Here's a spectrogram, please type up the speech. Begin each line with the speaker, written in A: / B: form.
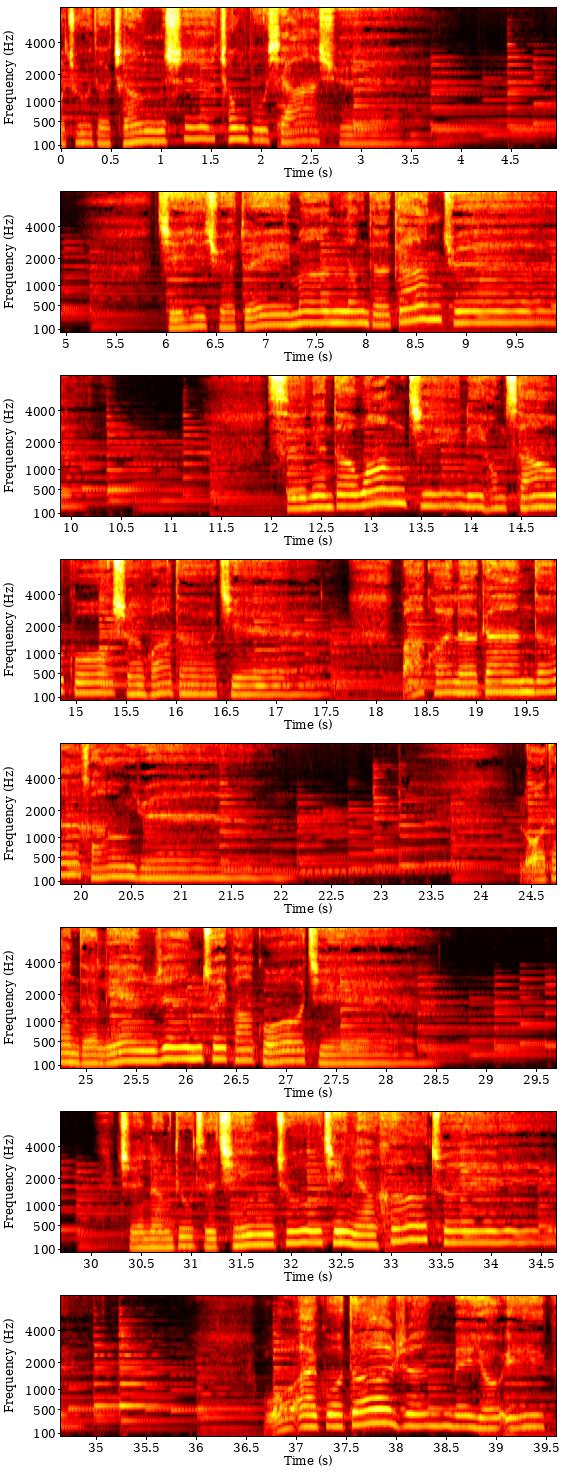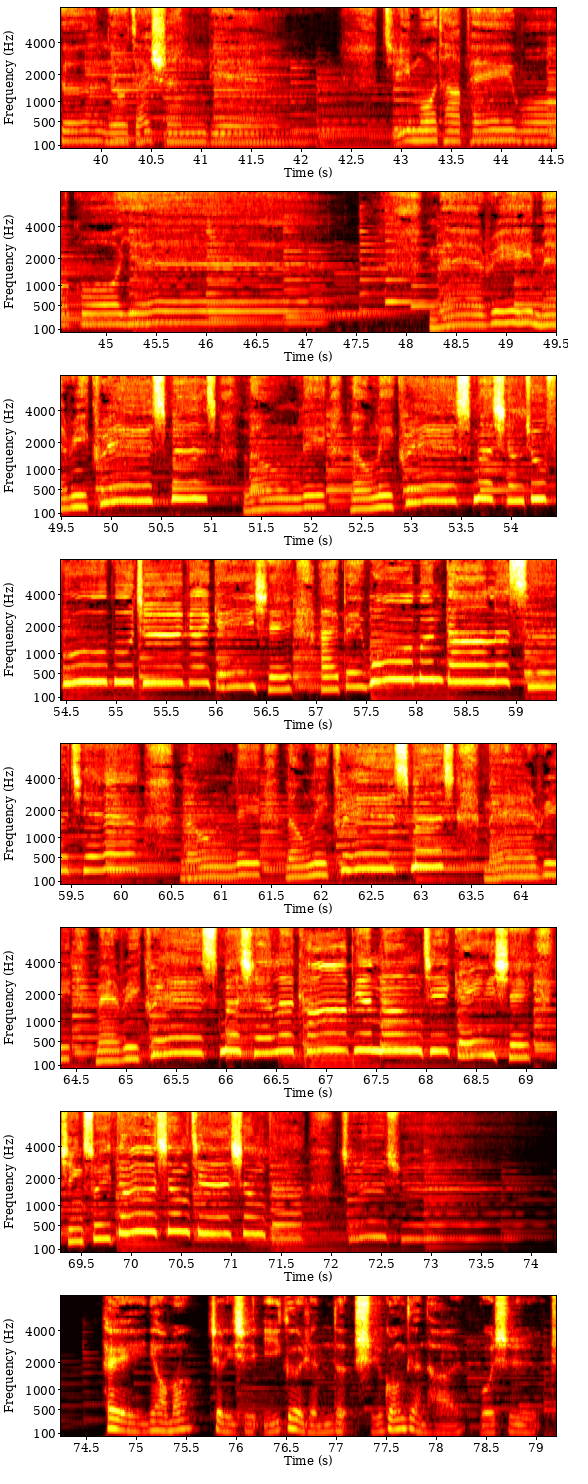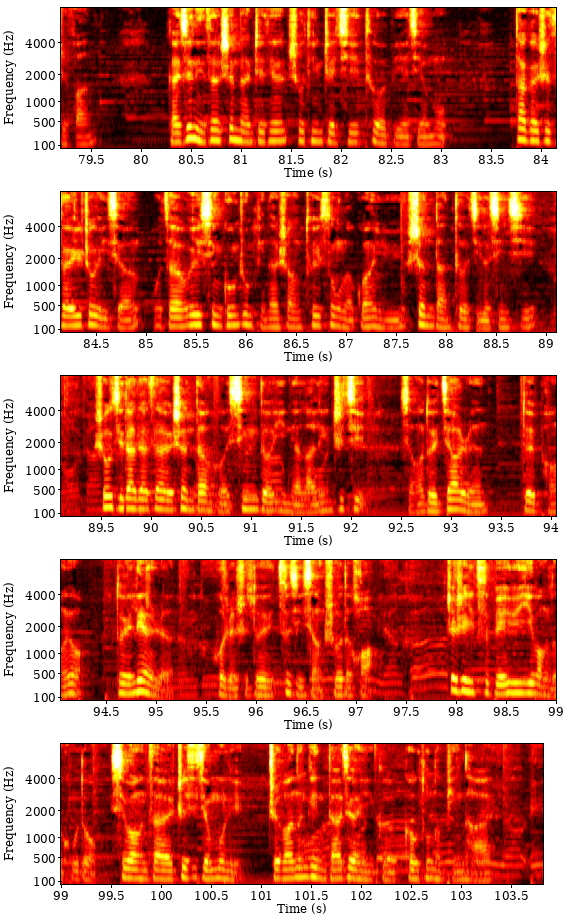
A: 我住的城市从不下雪，记忆却堆满冷的感觉。思念的旺季，霓虹扫过喧哗的街，把快乐赶得好远。落单的恋人最怕过节。只能独自庆祝，尽量喝醉。我爱过的人，没有一个留在身边，寂寞它陪我过夜。Merry Merry Christmas，Lonely Lonely Christmas，想祝福不知该给谁，爱被我们打了死结。Lonely Lonely Christmas，Merry Merry Christmas，写了卡片能寄给谁？心碎的像街上的纸屑。
B: 嘿，你好吗？这里是一个人的时光电台，我是志凡。感谢你在圣诞这天收听这期特别节目。大概是在一周以前，我在微信公众平台上推送了关于圣诞特辑的信息，收集大家在圣诞和新的一年来临之际，想要对家人、对朋友、对恋人，或者是对自己想说的话。这是一次别于以往的互动，希望在这期节目里，指望能给你搭建一个沟通的平台。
